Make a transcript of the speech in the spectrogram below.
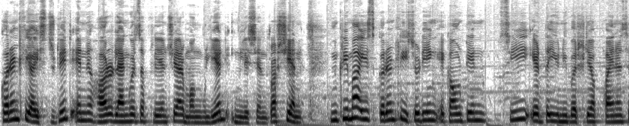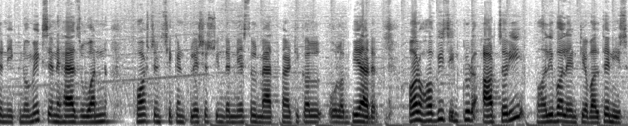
currently a student and her language of fluency are Mongolian, English and Russian. Inkrima is currently studying accountancy at the University of Finance and Economics and has won first and second places in the National Mathematical Olympiad. Her hobbies include archery, volleyball and table tennis.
